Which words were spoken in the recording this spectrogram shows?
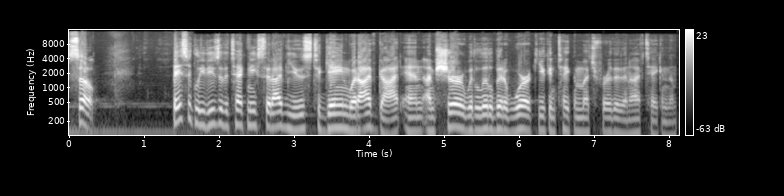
So, basically these are the techniques that I've used to gain what I've got, and I'm sure with a little bit of work you can take them much further than I've taken them.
